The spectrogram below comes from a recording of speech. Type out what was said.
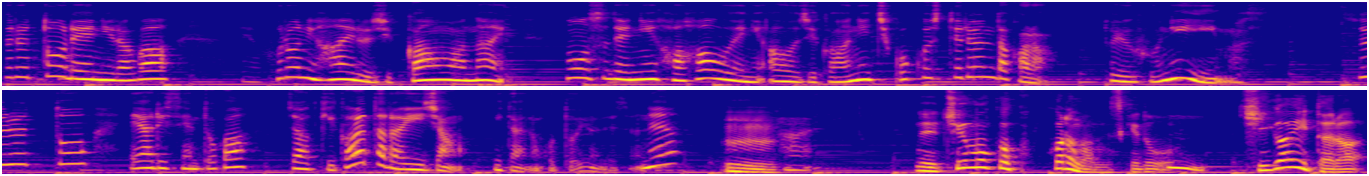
すると、レイニラが、えーお風呂に入る時間はない。もうすでに母上に会う時間に遅刻してるんだから。というふうに言います。すると、えーアリセントが、じゃあ着替えたらいいじゃん。みたいなことを言うんですよね。うん。はい。で、注目はここからなんですけど、うん。着替えたら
